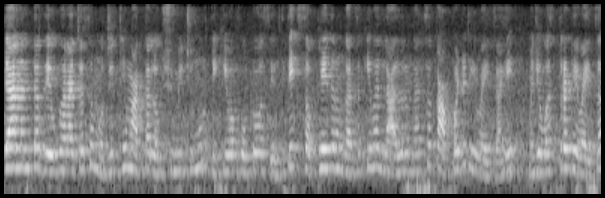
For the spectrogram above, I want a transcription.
त्यानंतर देवघराच्या समोर जिथे माता लक्ष्मीची मूर्ती किंवा फोटो असेल तिथे एक सफेद रंगाचं किंवा लाल रंगाचं कापड ठेवायचं आहे. म्हणजे वस्त्र ठेवायचं.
